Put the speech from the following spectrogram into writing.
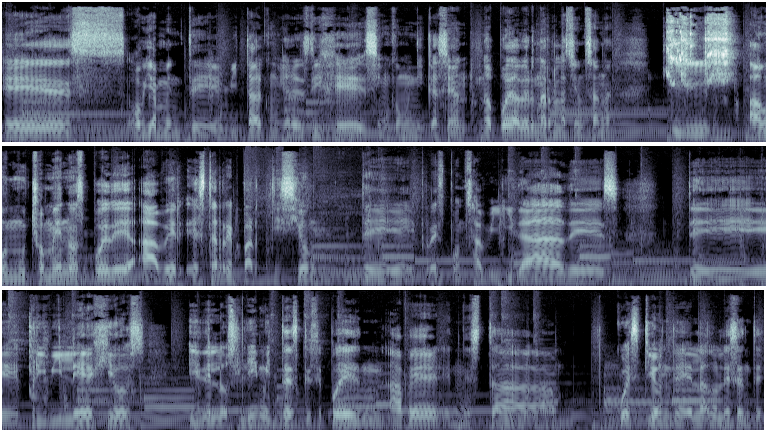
es obviamente vital, como ya les dije, sin comunicación no puede haber una relación sana y aún mucho menos puede haber esta repartición de responsabilidades, de privilegios y de los límites que se pueden haber en esta cuestión del adolescente.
